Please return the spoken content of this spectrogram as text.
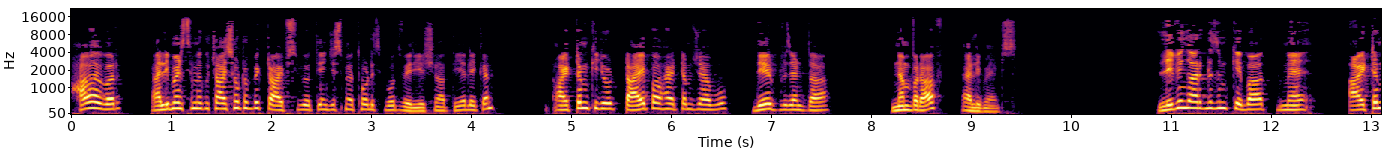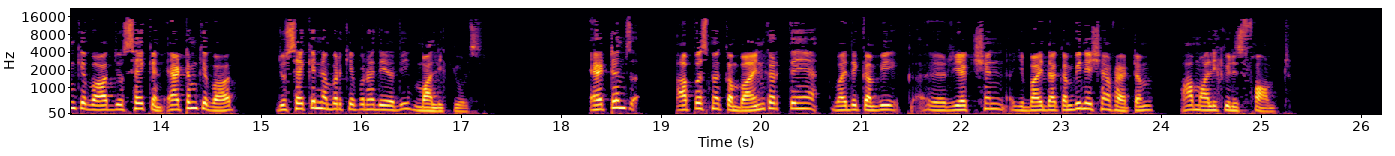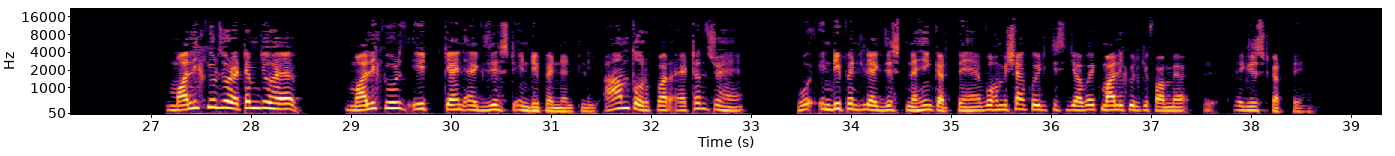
हाउएवर एलिमेंट्स में कुछ आइसोटोपिक टाइप्स भी होती हैं जिसमें थोड़ी सी बहुत वेरिएशन आती है, लेकिन आइटम की जो टाइप ऑफ़ आइटम जो है वो they represent the number of elements living organism के बाद मैं आइटम के बाद जो सेकंड एटम के बाद जो सेकंड नंबर के ऊपर है दे दी मालिक्यूल्स एटम्स आपस में कंबाइन करते हैं by the reaction by the combination of atom a molecule is formed molecules और एटम जो है molecules it can exist independently आमतौर पर एटम्स जो हैं वो इंडिपेंडेंटली एग्जिस्ट नहीं करते हैं, वो हमेशा कोई किसी जगह एक मालिक्यूल के फॉर्म में एग्जिस्ट करते हैं।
